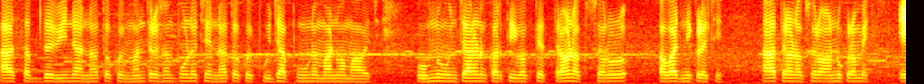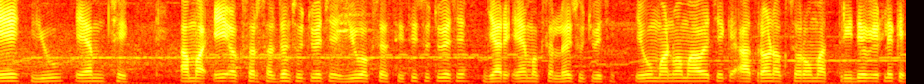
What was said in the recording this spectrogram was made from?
આ શબ્દ વિના ન તો કોઈ મંત્ર સંપૂર્ણ છે, ન તો કોઈ પૂજા પૂર્ણ માનવામાં આવે છે. ઓમનું ઉચ્ચારણ કરતી વખતે ત્રણ અક્ષરો અવાજ નીકળે છે. આ ત્રણ અક્ષરો અનુક્રમે એ, યુ, એમ છે. આમાં એ અક્ષર સર્જન સૂચવે છે, યુ અક્ષર સ્થિતિ સૂચવે છે, જ્યારે એમ અક્ષર લય સૂચવે છે. એવું માનવામાં આવે છે કે આ ત્રણ અક્ષરોમાં ત્રિદેવ એટલે કે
